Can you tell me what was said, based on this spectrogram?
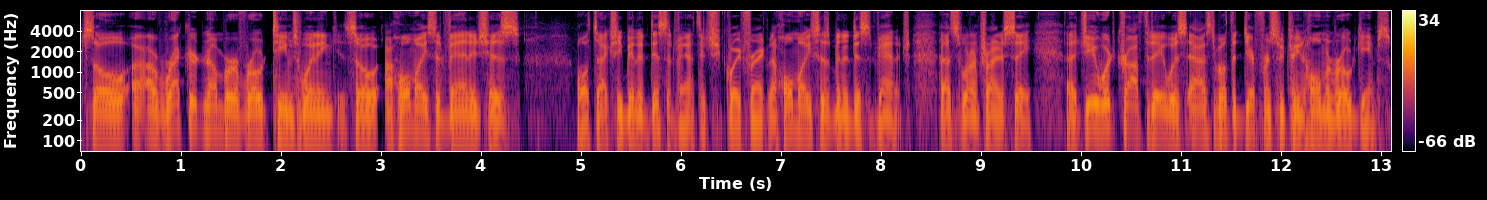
So a record number of road teams winning. So a home ice advantage has, well, it's actually been a disadvantage, quite frankly. Home ice has been a disadvantage. That's what I'm trying to say. Uh, Jay Woodcroft today was asked about the difference between home and road games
